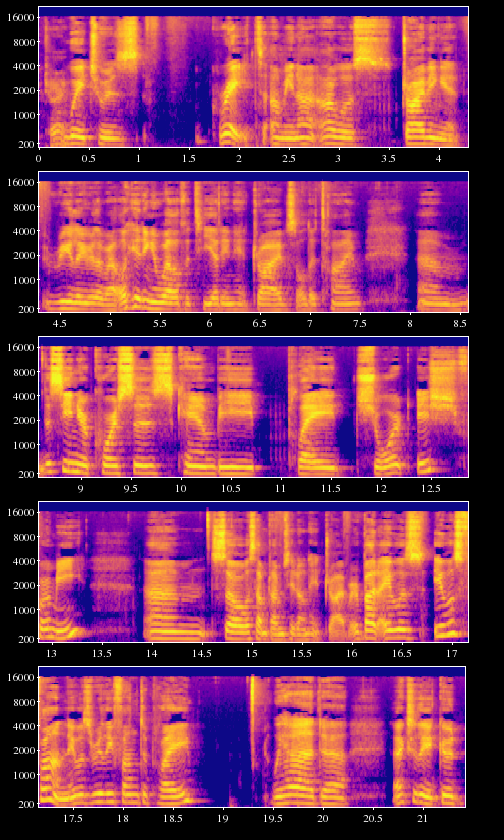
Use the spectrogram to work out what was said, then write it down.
Okay. which was great. I mean, I, I was driving it really, really well, hitting it well off the tee. I didn't hit drives all the time. Um, the senior courses can be played short-ish for me. Um, so sometimes you don't hit driver, but it was it was fun. It was really fun to play. We had uh, actually a good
